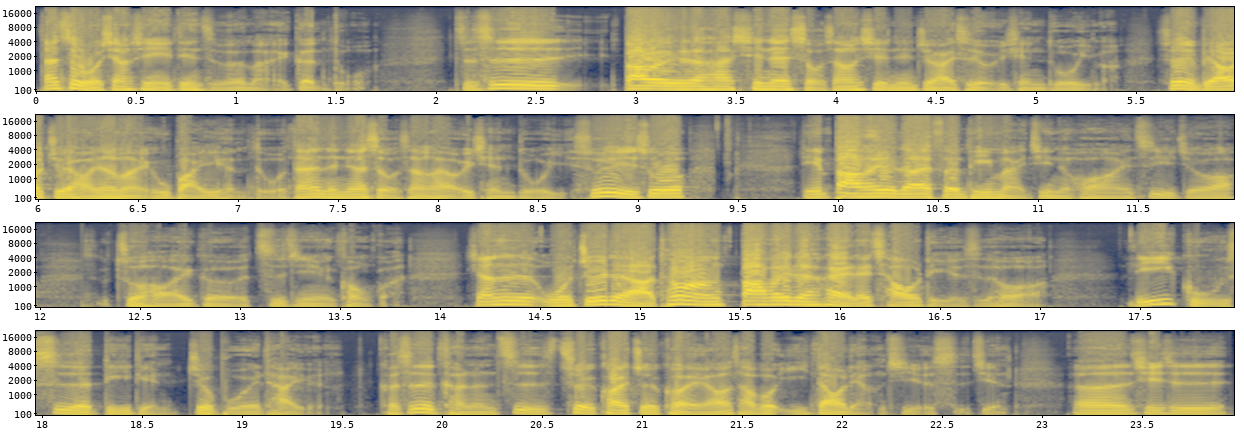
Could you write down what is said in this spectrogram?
但是我相信一定只会买更多，只是巴菲特他现在手上现金就还是有一千多亿嘛，所以不要觉得好像买五百亿很多，但是人家手上还有一千多亿，所以说连巴菲特都在分批买进的话，你自己就要做好一个资金的控管。像是我觉得啊，通常巴菲特开始在抄底的时候啊，离股市的低点就不会太远。可是可能是最快最快也要差不多一到两季的时间。呃，其实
